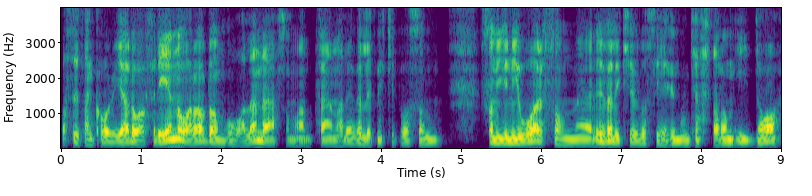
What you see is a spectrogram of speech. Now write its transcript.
fast utan korgar då, för det är några av de hålen där som man tränade väldigt mycket på som, som junior. Som, eh, det är väldigt kul att se hur man kastar dem idag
